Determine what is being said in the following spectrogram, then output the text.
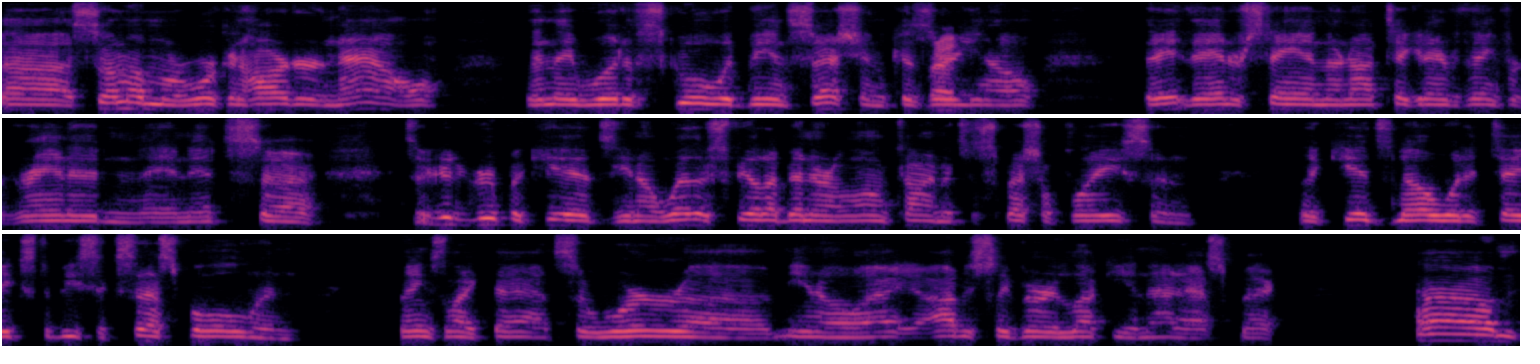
uh, some of them are working harder now than they would if school would be in session because right. they're you know they, they understand they're not taking everything for granted and, and it's uh, it's a good group of kids. You know Wethersfield, i've been there a long time. It's a special place and the kids know what it takes to be successful and things like that. So we're uh, you know I, obviously very lucky in that aspect. Um,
